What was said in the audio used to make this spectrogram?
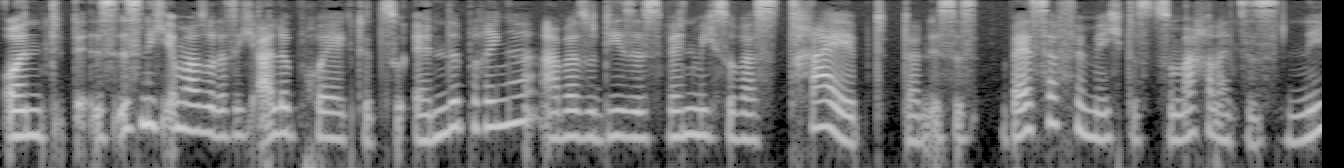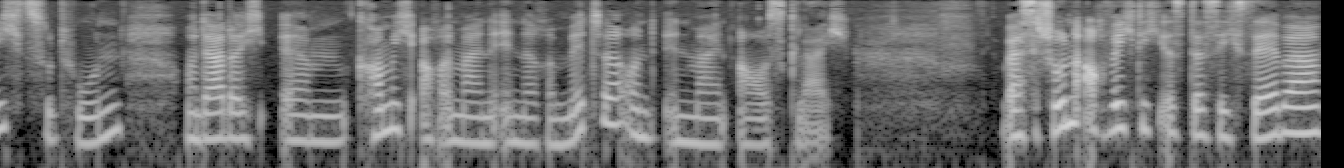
Und es ist nicht immer so, dass ich alle Projekte zu Ende bringe, aber so dieses, wenn mich sowas treibt, dann ist es besser für mich, das zu machen, als es nicht zu tun. Und dadurch ähm, komme ich auch in meine innere Mitte und in meinen Ausgleich. Was schon auch wichtig ist, dass ich selber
